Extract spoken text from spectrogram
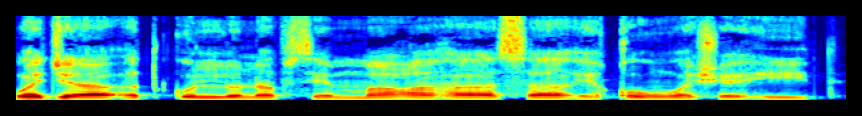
وجاءت كل نفس معها سائق وشهید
